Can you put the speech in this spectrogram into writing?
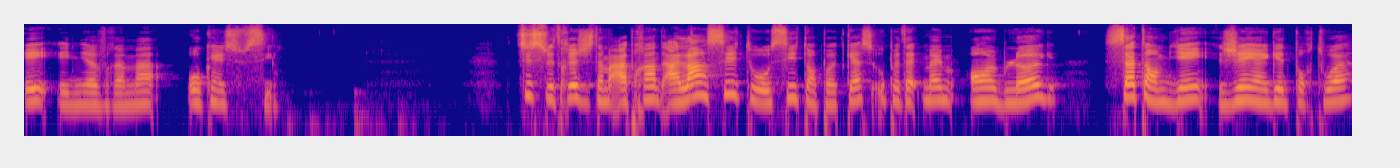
et il n'y a vraiment aucun souci tu souhaiterais justement apprendre à lancer toi aussi ton podcast ou peut-être même un blog, ça tombe bien, j'ai un guide pour toi.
